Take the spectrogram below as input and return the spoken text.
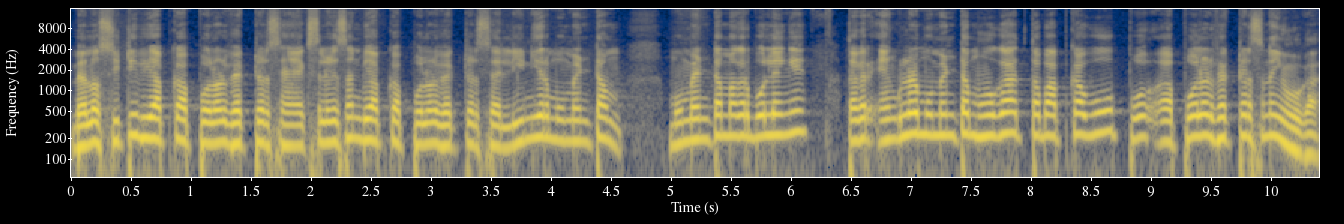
वेलोसिटी भी आपका पोलर वेक्टर्स हैं एक्सलरेशन भी आपका पोलर वेक्टर्स है। लीनियर मोमेंटम मोमेंटम अगर बोलेंगे तो अगर एंगुलर मोमेंटम होगा, तब आपका वो पोलर वेक्टर्स नहीं होगा।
